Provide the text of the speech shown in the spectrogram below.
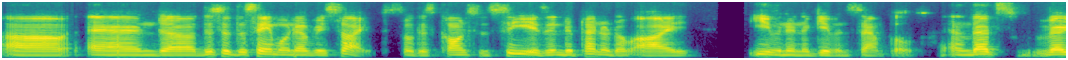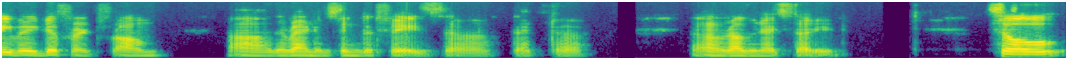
Uh, and uh, this is the same on every site. So this constant C is independent of I, even in a given sample. And that's very, very different from uh, the random singlet phase uh, that uh, uh, Ravin had studied. So,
